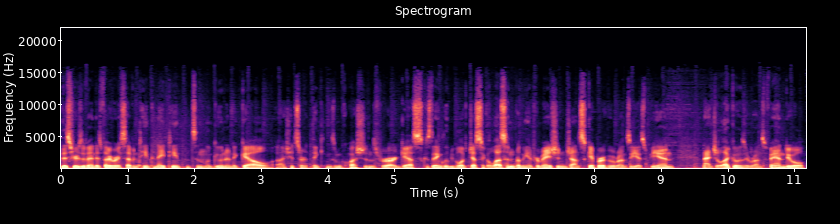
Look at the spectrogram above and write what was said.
This year's event is February 17th and 18th. It's in Laguna Niguel. I should start thinking some questions for our guests because they include people like Jessica Lessin from The Information, John Skipper, who runs ESPN, Nigel Eccles, who runs FanDuel.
